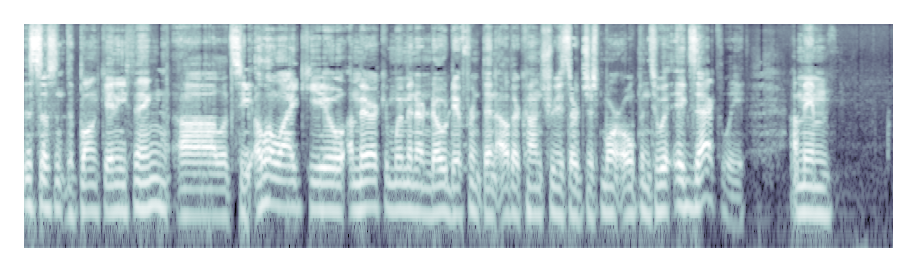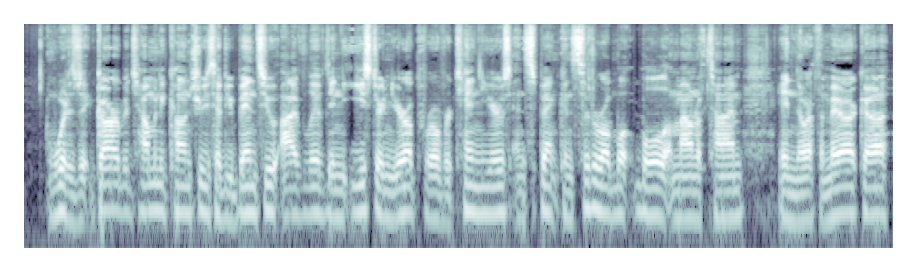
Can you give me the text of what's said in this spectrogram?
This doesn't debunk anything. Uh, let's see. Low IQ. American women are no different than other countries. They're just more open to it. Exactly. I mean, what is it, garbage? How many countries have you been to? I've lived in Eastern Europe for over 10 years and spent considerable amount of time in North America.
